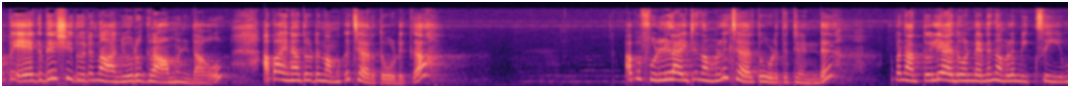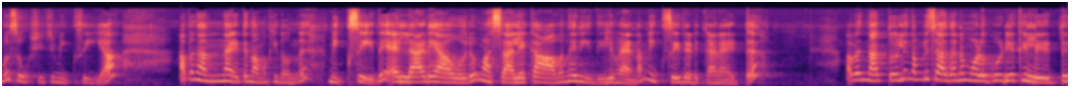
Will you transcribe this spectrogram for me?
അപ്പോൾ ഏകദേശം ഇതൊരു നാനൂറ് ഗ്രാം ഉണ്ടാവും. അപ്പോൾ അതിനകത്തോട്ട് നമുക്ക് ചേർത്ത് കൊടുക്കുക അപ്പോൾ ഫുള്ളായിട്ട് നമ്മൾ ചേർത്ത് കൊടുത്തിട്ടുണ്ട്. അപ്പോൾ നത്തോലി ആയതുകൊണ്ട് തന്നെ നമ്മൾ മിക്സ് ചെയ്യുമ്പോൾ സൂക്ഷിച്ച് മിക്സ് ചെയ്യുക അപ്പോൾ നന്നായിട്ട് നമുക്കിതൊന്ന് മിക്സ് ചെയ്ത് എല്ലാവരുടെയും ആ ഒരു മസാലയൊക്കെ ആവുന്ന രീതിയിൽ വേണം മിക്സ് ചെയ്തെടുക്കാനായിട്ട്. അപ്പോൾ നത്തോലി നമ്മൾ സാധാരണ മുളക് പൊടിയൊക്കെ ഇട്ട്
